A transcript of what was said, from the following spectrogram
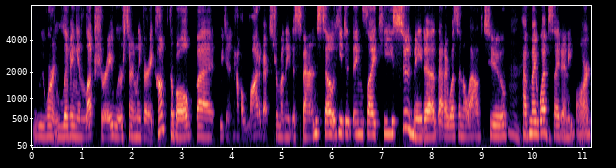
we weren't living in luxury. We were certainly very comfortable, but we didn't have a lot of extra money to spend. So he did things like he sued me to that I wasn't allowed to mm. have my website anymore.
